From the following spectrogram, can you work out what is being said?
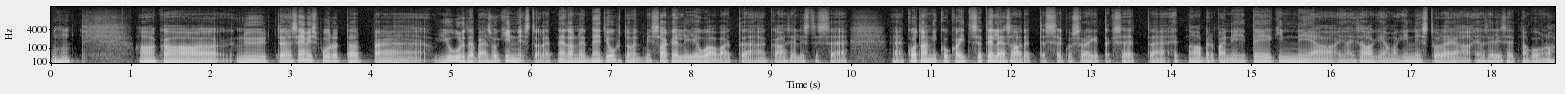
mm. -hmm aga nüüd see, mis puudutab juurdepääsu kinnistule, et need on nüüd need juhtumid, mis sageli jõuavad ka sellistesse äh, kodanikukaitse telesaadetesse, kus räägitakse, et, et naaber pani tee kinni ja, ja ei saagi oma kinnistule ja, ja sellised nagu noh,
